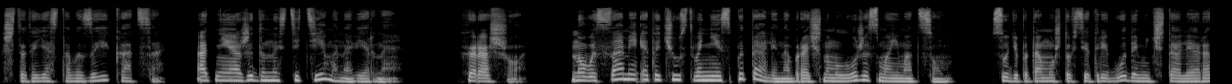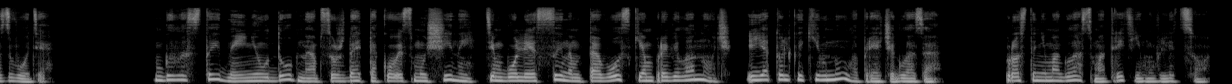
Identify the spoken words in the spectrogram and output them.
Что-то я стала заикаться. От неожиданности темы, наверное. «Хорошо. Но вы сами это чувство не испытали на брачном ложе с моим отцом судя по тому, что все три года мечтали о разводе. Было стыдно и неудобно обсуждать такое с мужчиной, тем более с сыном того, с кем провела ночь, и я только кивнула, пряча глаза. Просто не могла смотреть ему в лицо.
